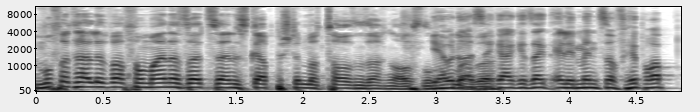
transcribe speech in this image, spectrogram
Muffathalle war von meiner Seite sein, es gab bestimmt noch tausend Sachen außenrum. Ja, aber du hast ja gerade gesagt, Elements of Hip-Hop,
